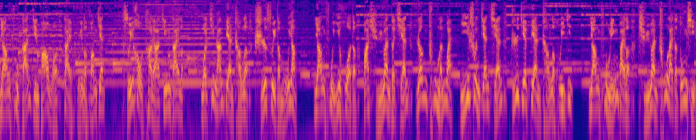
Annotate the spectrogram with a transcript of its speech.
养父赶紧把我带回了房间。随后，他俩惊呆了，我竟然变成了十岁的模样。养父疑惑的把许愿的钱扔出门外，一瞬间，钱直接变成了灰烬。养父明白了，许愿出来的东西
